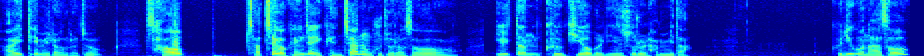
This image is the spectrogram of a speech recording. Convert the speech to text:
아이템이라 그러죠. 사업 자체가 굉장히 괜찮은 구조라서 일단 그 기업을 인수를 합니다. 그리고 나서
